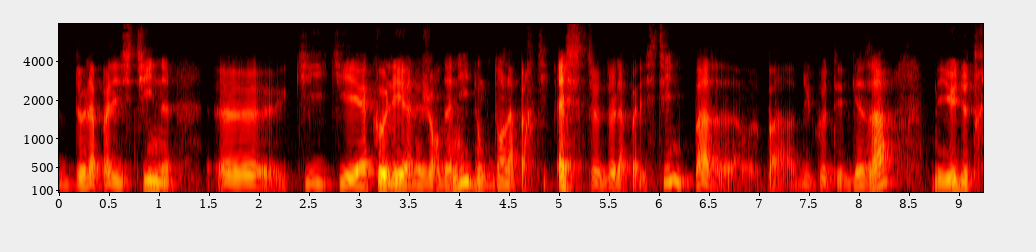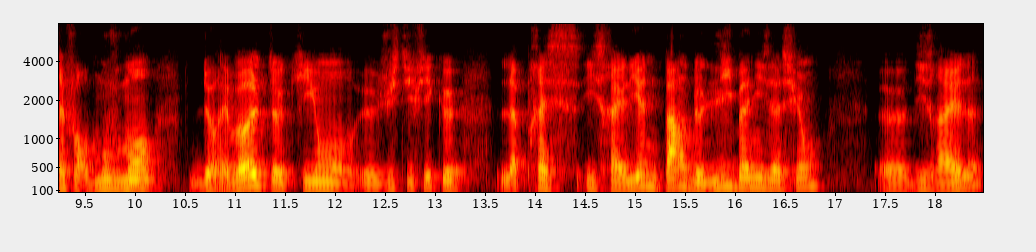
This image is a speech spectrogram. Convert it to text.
de la Palestine euh, qui, est accolée à la Jordanie, donc dans la partie est de la Palestine, pas, du côté de Gaza, mais il y a eu de très forts mouvements de révolte qui ont euh, justifié que la presse israélienne parle de libanisation euh, d'Israël,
